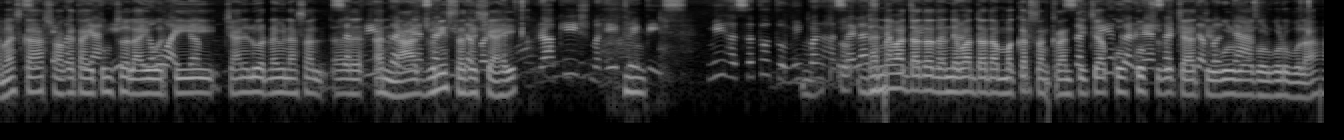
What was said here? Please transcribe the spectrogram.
नमस्कार. स्वागत आहे तुमचं लाईव्ह वरती. item. चॅनलवर नवीन असाल करण्यासाठी सदस्य आहे. राकेश. मी हसतो तुम्ही पण हसायला धन्यवाद दादा धन्यवाद दादा. मकर संक्रांतीच्या खूप खूप शुभेच्छा. तिळगुळ tap. गोड गोड बोला.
